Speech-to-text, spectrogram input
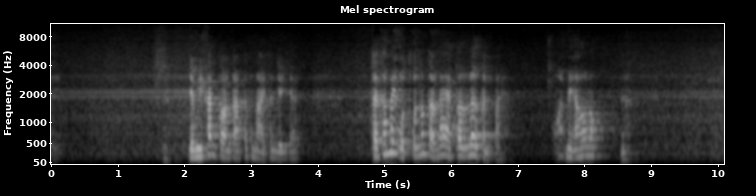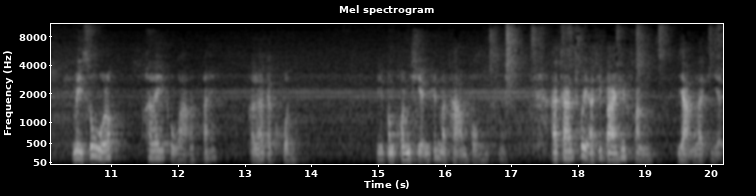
สิยังมีขั้นตอนการพัฒนาตั้งเยอะแยะ แต่ถ้าไม่อดทนตั้งแต่แรกก็เลิกกันไปโอ้ยไม่เอาหรอกนะไม่สู้หรอกอะไรก็ว่าไปก็แล้วแต่คน มีบางคนเขียนขึ้นมาถามผม อาจารย์ช่วยอธิบายให้ฟังอย่างละเอียด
